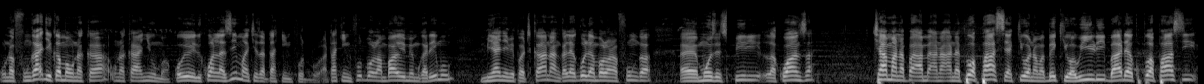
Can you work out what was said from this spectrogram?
Unafungaje kama unakaa unakaa nyuma? Kwa hiyo ilikuwa lazima acheze attacking football, attacking football ambayo imemgharimu, mianya imepatikana. Angalia goli ambalo anafunga eh, Moses Piri la kwanza Chama anapewa pasi akiwa na mabeki wawili. Baada ya kupewa pasi,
